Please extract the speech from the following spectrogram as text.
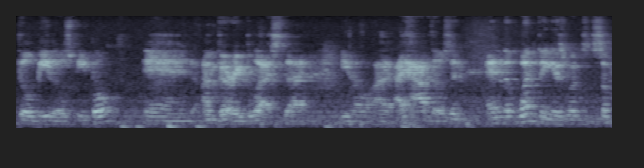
they'll be those people. And I'm very blessed that, you know, I, I, have those. And, and the one thing is when some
